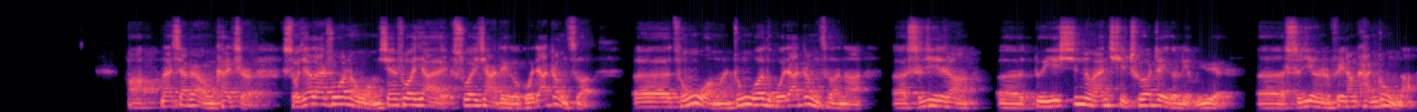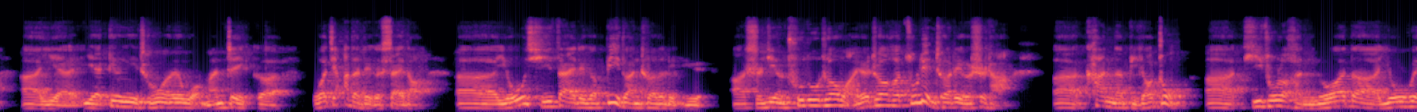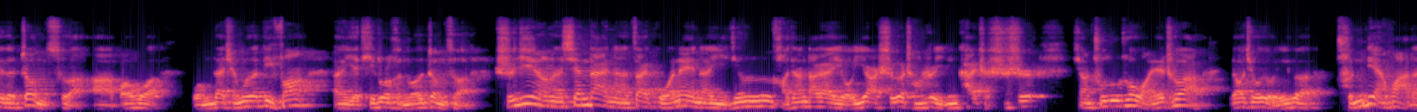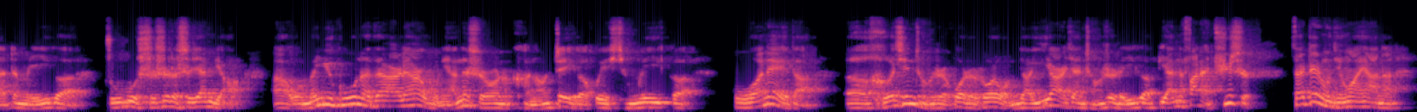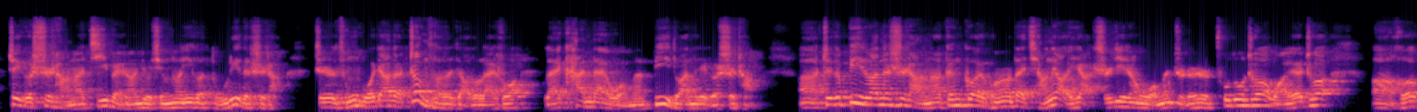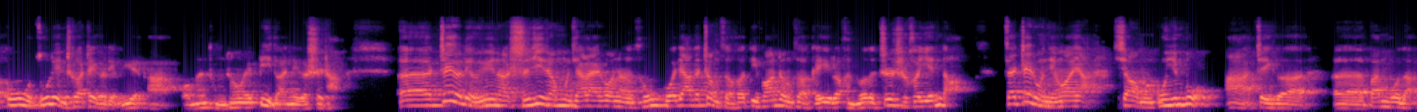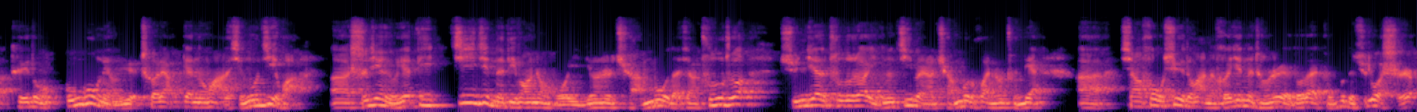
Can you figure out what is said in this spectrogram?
好，那下面我们开始。首先来说呢，我们先说一下说一下这个国家政策。呃，从我们中国的国家政策呢，呃，实际上呃，对于新能源汽车这个领域，呃，实际上是非常看重的啊，也也定义成为我们这个国家的这个赛道。呃，尤其在这个 B 端车的领域啊，实际上出租车、网约车和租赁车这个市场。呃，看的比较重啊，提出了很多的优惠的政策啊，包括我们在全国的地方，呃，也提出了很多的政策。实际上呢，现在呢，在国内呢，已经好像大概有一二十个城市已经开始实施，像出租车、网约车啊，要求有一个纯电化的这么一个逐步实施的时间表啊。我们预估呢，在二零二五年的时候呢，可能这个会成为一个国内的。呃，核心城市或者说我们叫一二线城市的一个必然的发展趋势，在这种情况下呢，这个市场呢基本上就形成一个独立的市场。这是从国家的政策的角度来说来看待我们 B 端的这个市场啊。这个 B 端的市场呢，跟各位朋友再强调一下，实际上我们指的是出租车、网约车啊和公务租赁车这个领域啊，我们统称为 B 端这个市场。呃，这个领域呢，实际上目前来说呢，从国家的政策和地方政策给予了很多的支持和引导。在这种情况下，像我们工信部啊，这个呃颁布的推动公共领域车辆电动化的行动计划，呃，实际上有些地激进的地方政府已经是全部的，像出租车巡街的出租车已经基本上全部的换成纯电啊，像后续的话呢，核心的城市也都在逐步的去落实。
